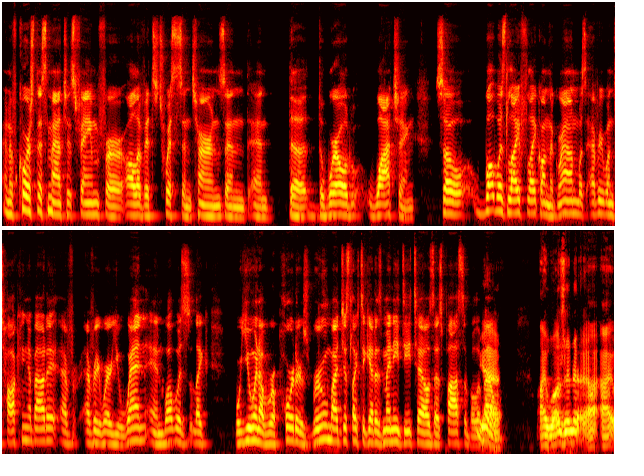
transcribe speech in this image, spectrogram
And of course, this match is famed for all of its twists and turns and and the the world watching. So, what was life like on the ground? Was everyone talking about it everywhere you went? And what was like? Were you in a reporter's room? I'd just like to get as many details as possible about. Yeah, I was in. A, I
